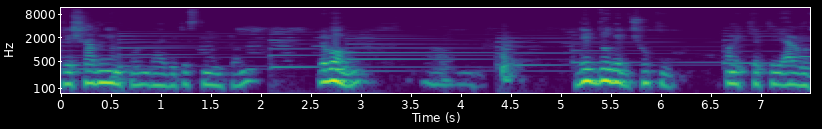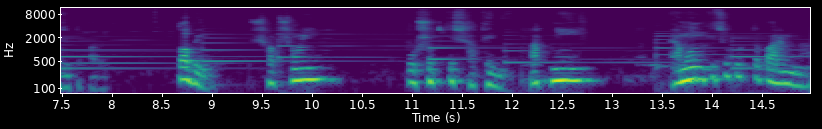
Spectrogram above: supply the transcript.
প্রেশার নিয়ন্ত্রণ ডায়াবেটিস নিয়ন্ত্রণ এবং হৃদরোগের ঝুঁকি অনেক ক্ষেত্রেই এড়ানো যেতে পারে। তবে সবসময় ওষুধকে সাথে নিয়ে আপনি এমন কিছু করতে পারেন না,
